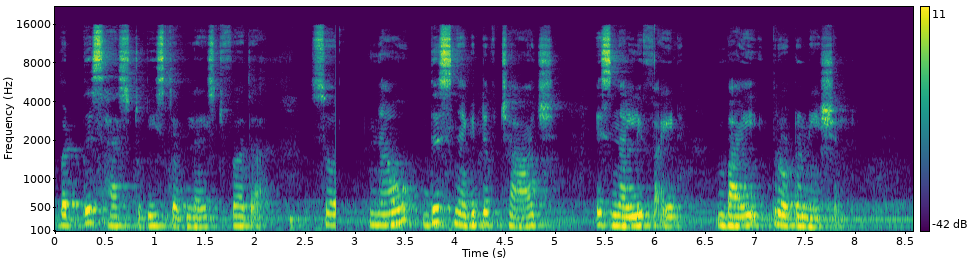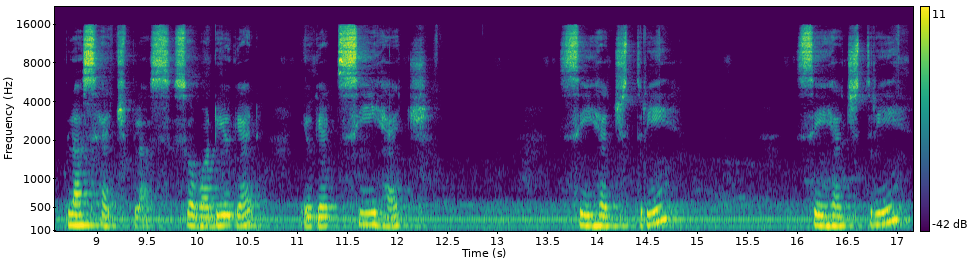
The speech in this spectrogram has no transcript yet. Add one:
but this has to be stabilized further. So now this negative charge is nullified by protonation plus H plus. So what do you get? you get CH, CH3, CH3,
